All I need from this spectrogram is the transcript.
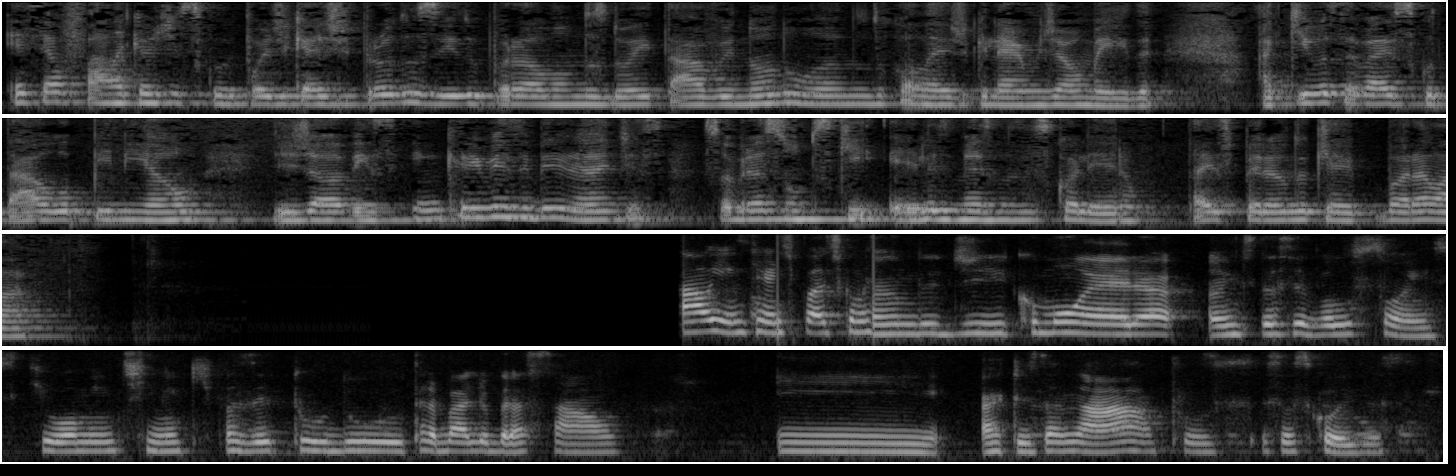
Esse é o Fala que eu discuto, podcast produzido por alunos do oitavo e nono ano do Colégio Guilherme de Almeida. Aqui você vai escutar a opinião de jovens incríveis e brilhantes sobre assuntos que eles mesmos escolheram. Tá esperando o quê? Bora lá! Ah, então a gente pode começando de como era antes das revoluções, que o homem tinha que fazer tudo, trabalho braçal e artesanatos, essas coisas.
